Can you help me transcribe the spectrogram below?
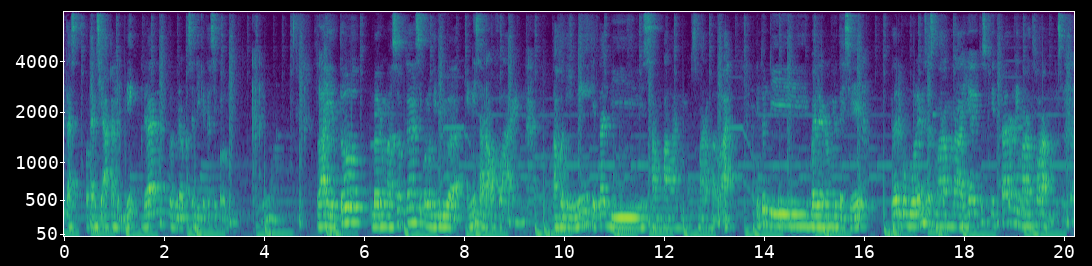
tes potensi akademik dan beberapa sedikit tes psikologi Hmm. setelah itu baru masuk ke psikologi kedua ini secara offline tahun ini kita di Sampangan Semarang Bawah. Itu di Balerong UTC kita dikumpulin se Semarang Raya itu sekitar 500 orang di situ.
